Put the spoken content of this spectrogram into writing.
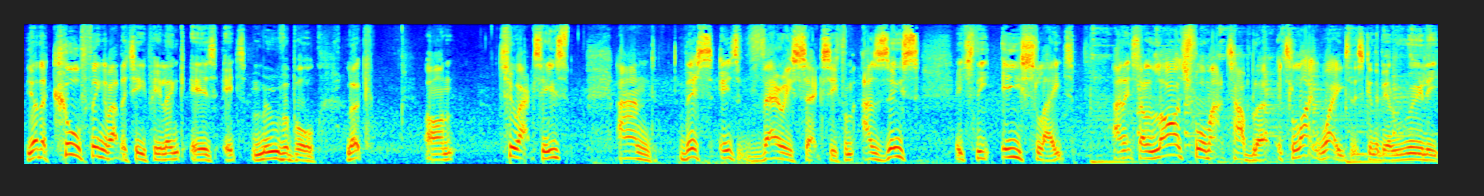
The other cool thing about the TP-Link is it's movable. Look, on two axes, and this is very sexy. From Asus, it's the Eee Slate, and it's a large format tablet. It's lightweight, and it's going to be a really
